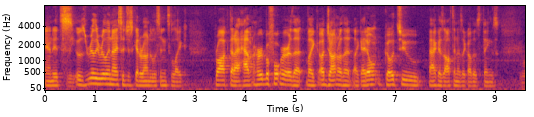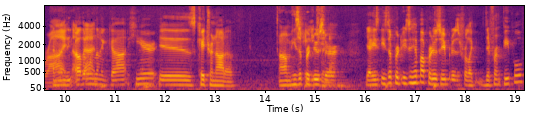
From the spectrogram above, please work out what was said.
and it's Sweet. it was really really nice to just get around to listening to like rock that I haven't heard before, or that like a genre that like I don't go to back as often as like other things. Right. And then the other bad. one that I got here is Kaytranada. Um, he's a K. producer. Tronada. Yeah, he's he's a pro- he's a hip hop producer. He produces for like different people,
